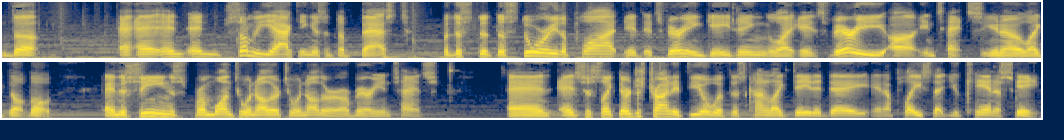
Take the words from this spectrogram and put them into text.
the and and, and some of the acting isn't the best, but the the, the story, the plot, it, it's very engaging. Like it's very uh, intense. You know, like the, the and the scenes from one to another to another are very intense. And it's just like they're just trying to deal with this kind of like day to day in a place that you can't escape.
